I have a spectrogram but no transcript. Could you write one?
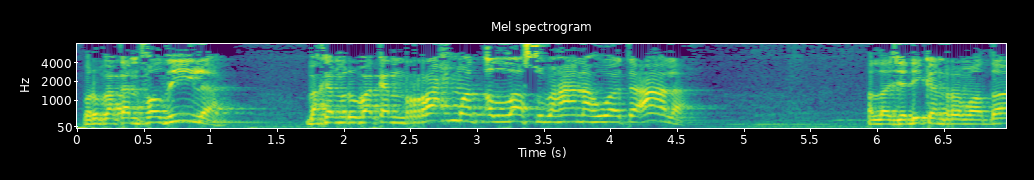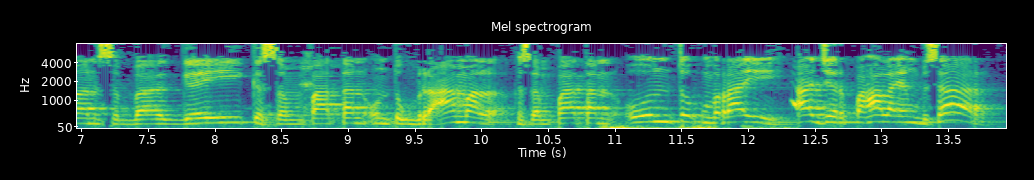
merupakan fadilah bahkan merupakan rahmat Allah Subhanahu wa taala Allah jadikan Ramadan sebagai kesempatan untuk beramal, kesempatan untuk meraih ajar pahala yang besar.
